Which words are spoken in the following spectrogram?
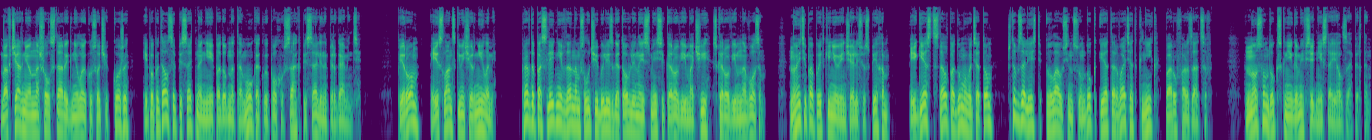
В овчарне он нашел старый гнилой кусочек кожи и попытался писать на ней, подобно тому, как в эпоху саг писали на пергаменте. Пером и исландскими чернилами. Правда, последние в данном случае были изготовлены из смеси коровьей мочи с коровьим навозом. Но эти попытки не увенчались успехом, и Гест стал подумывать о том, чтобы залезть в Лаусин сундук и оторвать от книг пару форзацев. Но сундук с книгами все дни стоял запертым.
